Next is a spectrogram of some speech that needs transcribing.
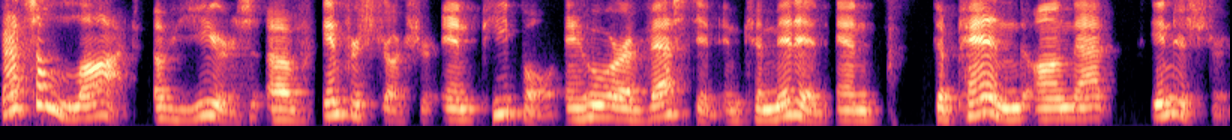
that's a lot of years of infrastructure and people and who are invested and committed and depend on that industry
